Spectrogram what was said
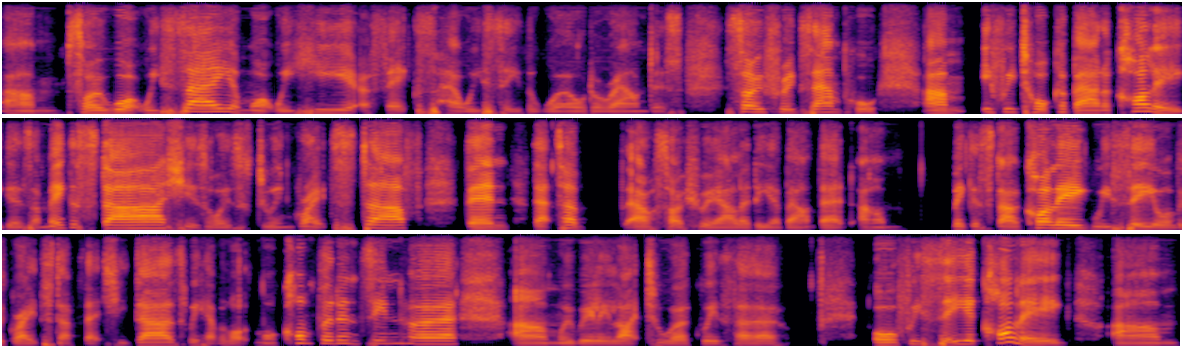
Um, so what we say and what we hear affects how we see the world around us. So for example, um, if we talk about a colleague as a megastar, she's always doing great stuff, then that's a, our social reality about that um, megastar colleague. We see all the great stuff that she does. We have a lot more confidence in her. Um, we really like to work with her. Or if we see a colleague um,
